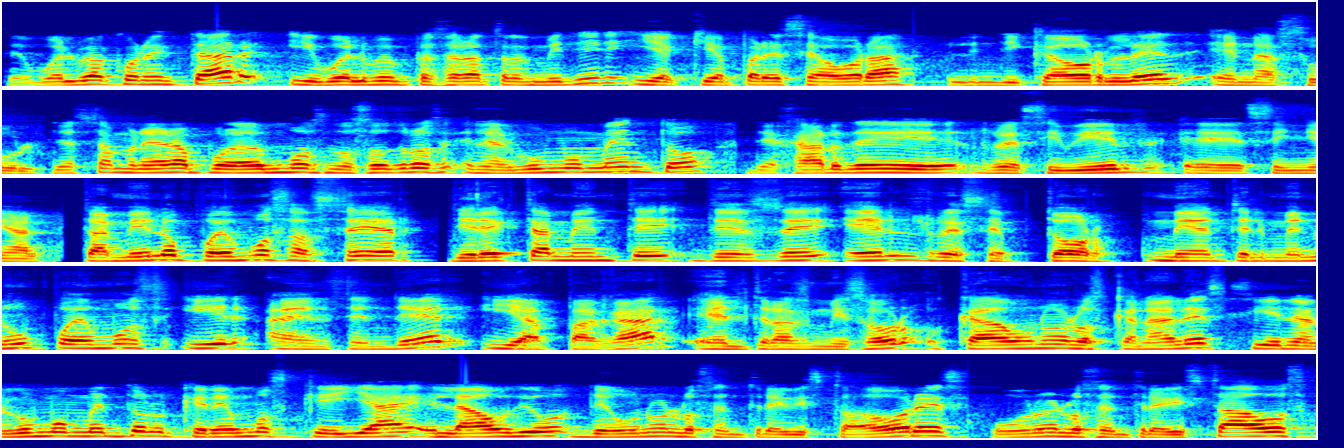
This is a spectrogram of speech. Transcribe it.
se vuelve a conectar y vuelve a empezar a transmitir y aquí aparece ahora el indicador LED en azul. De esta manera podemos nosotros en algún momento dejar de recibir eh, señal. También lo podemos hacer directamente desde el receptor. Mediante el menú podemos ir a encender y apagar el transmisor o cada uno de los canales. Si en algún momento queremos que ya el audio de uno de los entrevistadores o uno de los entrevistados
